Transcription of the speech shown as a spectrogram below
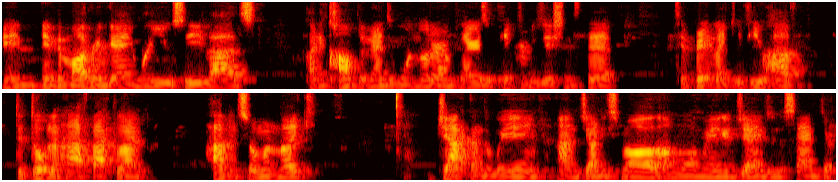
in in the modern game where you see lads kind of complementing one another and players are picking positions to to bring like if you have the Dublin half back line having someone like Jack on the wing and Johnny Small on one wing and James in the centre.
